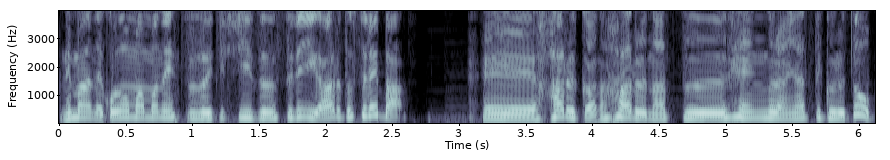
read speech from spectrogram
で、まあね、このままね、続いてシーズン3があるとすれば、えー、春かな？春夏編ぐらいになってくると、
